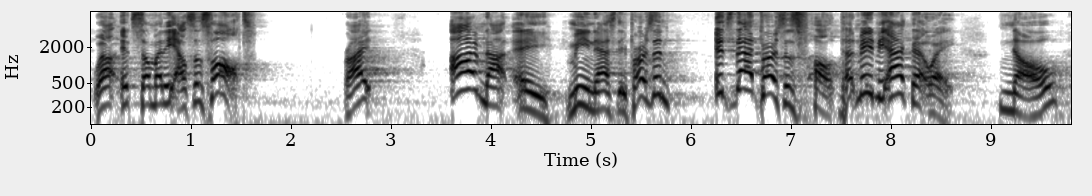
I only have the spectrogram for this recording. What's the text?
well, it's somebody else's fault, right? I'm not a mean, nasty person. It's that person's fault that made me act that way. No,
